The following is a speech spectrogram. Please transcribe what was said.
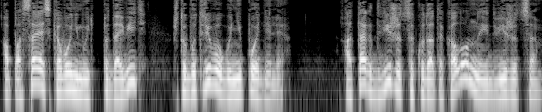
опасаясь кого-нибудь подавить, чтобы тревогу не подняли. А так движется куда-то колонна и движется.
